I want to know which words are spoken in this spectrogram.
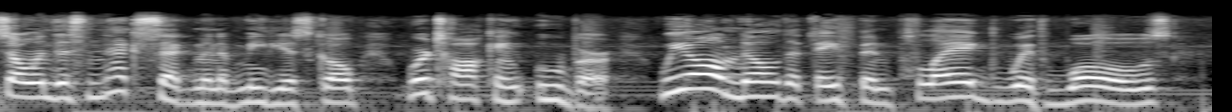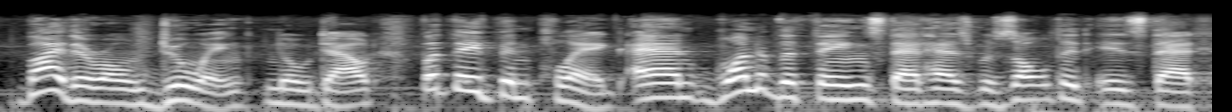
So, in this next segment of Mediascope, we're talking Uber. We all know that they've been plagued with woes by their own doing, no doubt, but they've been plagued. And one of the things that has resulted is that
